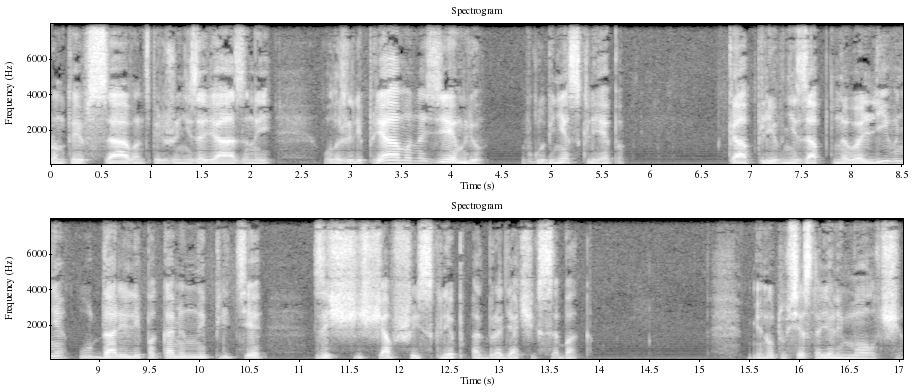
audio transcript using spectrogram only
завернутое в саван, теперь уже не завязанный, уложили прямо на землю в глубине склепа. Капли внезапного ливня ударили по каменной плите, защищавшей склеп от бродячих собак. Минуту все стояли молча.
